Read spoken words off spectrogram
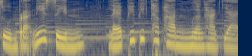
ศูนย์ประณีตศิลป์และพิพิธภัณฑ์เมืองหาดใหญ่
